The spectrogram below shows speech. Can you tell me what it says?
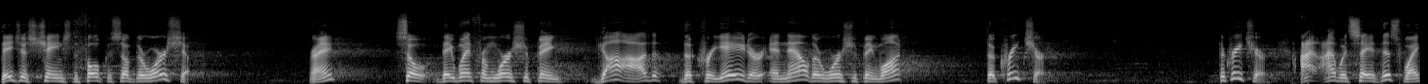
they just changed the focus of their worship. Right? So they went from worshiping God, the Creator, and now they're worshiping what? The creature. The creature. I, I would say it this way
